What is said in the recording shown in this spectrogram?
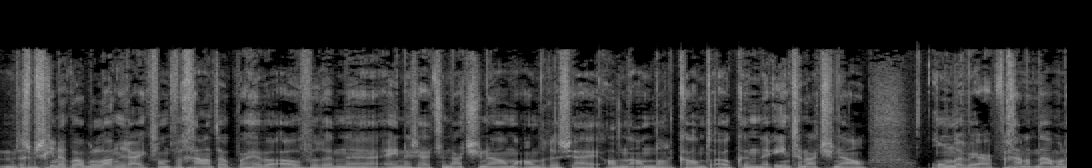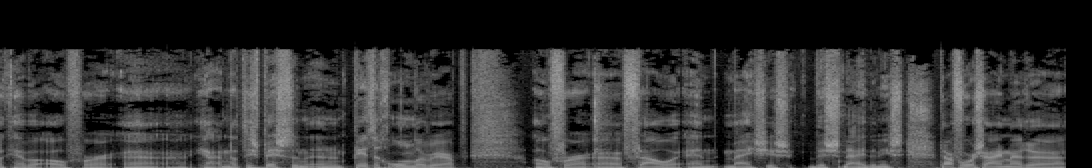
dat is misschien ook wel belangrijk, want we gaan het ook wel hebben over een enerzijds een nationaal, maar andere, aan de andere kant ook een internationaal onderwerp. We gaan het namelijk hebben over, ja, en dat is best een, een pittig onderwerp, over vrouwen- en meisjesbesnijdenis. Daarvoor zijn er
